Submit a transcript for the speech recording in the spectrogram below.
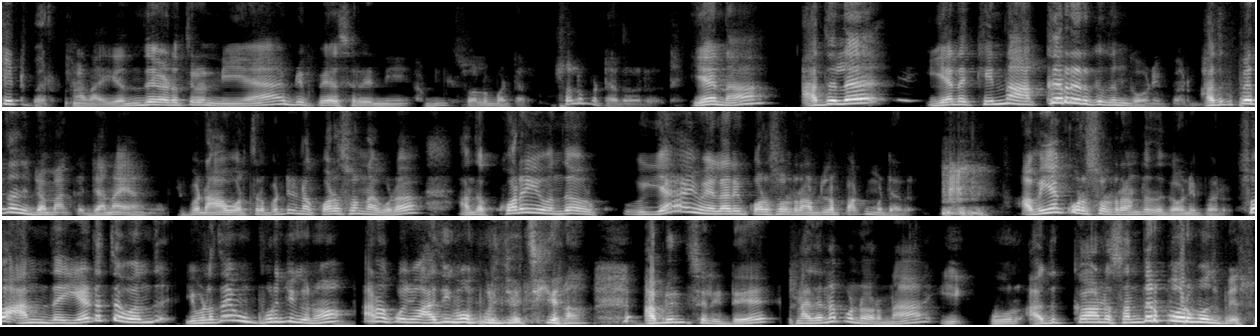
கேட்டுப்பார் ஆனால் எந்த இடத்துலையும் நீ ஏன் இப்படி பேசுகிற நீ அப்படின்னு சொல்ல மாட்டார். சொல்ல மாட்டார் அவர். ஏன்னா அதில் எனக்கு இன்னும் அக்கறை இருக்குதுன்னு கவனிப்பார். அதுக்கு பேர் தான் ஜமா ஜனநாயகம். இப்போ நான் ஒருத்தரை பற்றி நான் குறை சொன்னால் கூட அந்த குறையை வந்து அவர் ஏன் இவன் எல்லாரையும் குறை சொல்கிறான் அப்படிலாம் பார்க்க மாட்டார். அவன் ஏன் குறை சொல்கிறான்றதை கவனிப்பார். ஸோ அந்த இடத்த வந்து இவ்வளோ தான் இவன் புரிஞ்சுக்கணும். ஆனால் கொஞ்சம் அதிகமாக புரிஞ்சு வச்சுக்கிறான் அப்படின்னு சொல்லிட்டு அது என்ன பண்ணுவார்னா இ- ஒரு அதுக்கான சந்தர்ப்பம் வரும்போது பேசுவேன்.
